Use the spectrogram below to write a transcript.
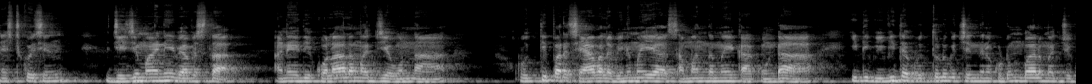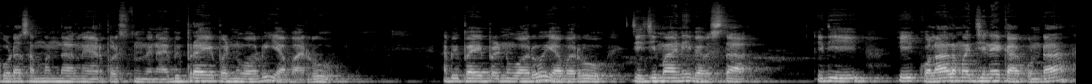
Next question జజమాని వ్యవస్థ అనేది కులాల మధ్య ఉన్న వృత్తిపర సేవల వినిమయ సంబంధమే కాకుండా ఇది వివిధ వృత్తులకు చెందిన కుటుంబాల మధ్య కూడా సంబంధాలను ఏర్పరుస్తుందని అభిప్రాయపడిన వారు ఎవరు? అభిప్రాయపడిన వారు ఎవరు? జజమాని వ్యవస్థ. ఇది ఈ కులాల మధ్యనే కాకుండా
